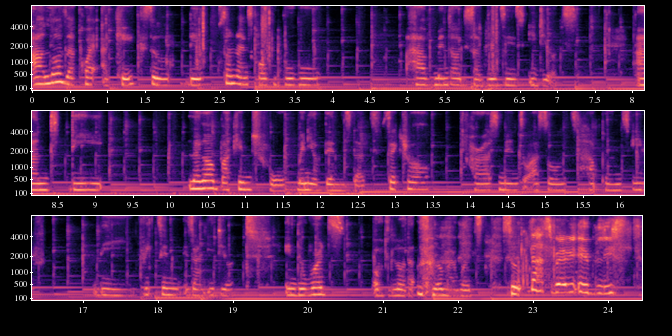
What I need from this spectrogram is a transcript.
our laws are quite archaic, so they sometimes call people who have mental disabilities idiots. And the legal backing for many of them is that sexual harassment or assault happens if the victim is an idiot. In the words of the law, those are not my words. So that's very ableist.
